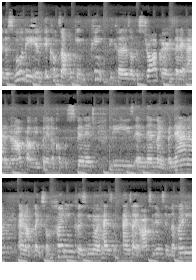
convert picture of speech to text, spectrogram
in the smoothie, it, it comes out looking pink because of the strawberries that I added, and I'll probably put in a couple spinach leaves, and then like banana and uh, like some honey, because you know it has antioxidants in the honey.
